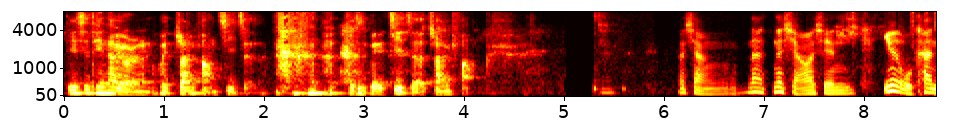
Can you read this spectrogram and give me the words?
第一次听到有人会专访记者，就是被记者专访。那想那那想要先，因为我看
